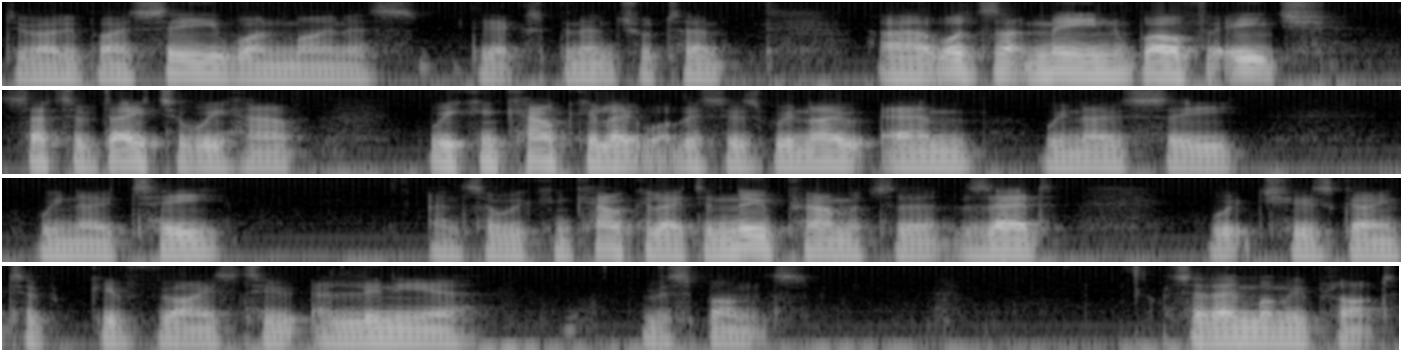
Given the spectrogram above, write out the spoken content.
divided by c 1 minus the exponential term. Uh, what does that mean? Well for each set of data we have we can calculate what this is. We know m, we know c, we know t and so we can calculate a new parameter z which is going to give rise to a linear response. So then when we plot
